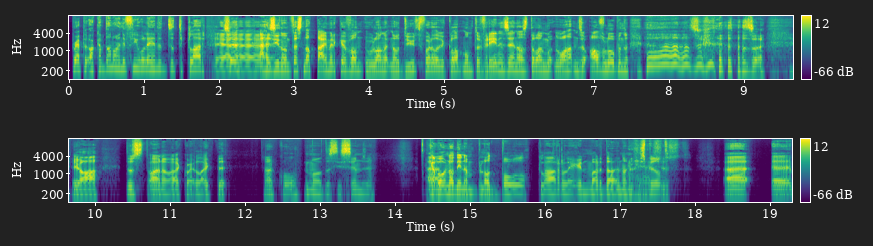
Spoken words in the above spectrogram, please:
preppen. Oh, ik heb dat nog in de frigo liggen, dat is klaar. Ja, Zo. En je ziet ondertussen dat timerke van hoe lang het nog duurt voordat je klanten ontevreden zijn als ze te lang moeten wachten. Zo aflopen. Zo. Ah, zo. Zo. Ja, dus I don't know, I quite liked it. Ah, cool. Maar dat is die Sims, hè. Ik Eh, heb ook nog in een Blood Bowl klaar liggen, maar dat nog niet Ah, ja, gespeeld. juist. Eh eh,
